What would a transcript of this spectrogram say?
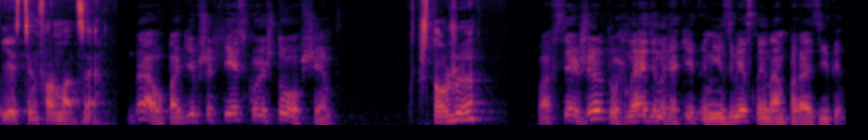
Есть информация. Да, у погибших есть кое-что общее. Что же? Во всех жертвах найдены какие-то неизвестные нам паразиты.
